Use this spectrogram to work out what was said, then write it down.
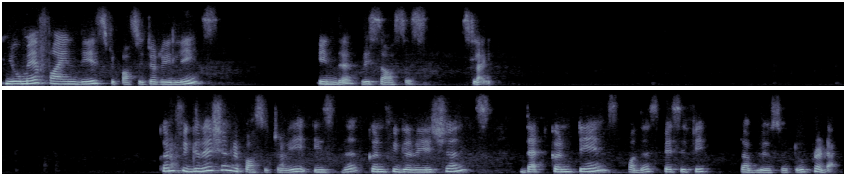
You may find these repository links in the resources slide. Configuration repository is the configurations that contains for the specific WSO2 product.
